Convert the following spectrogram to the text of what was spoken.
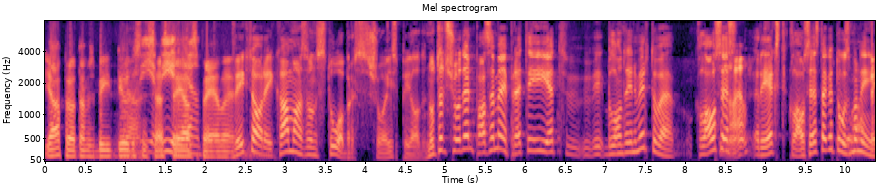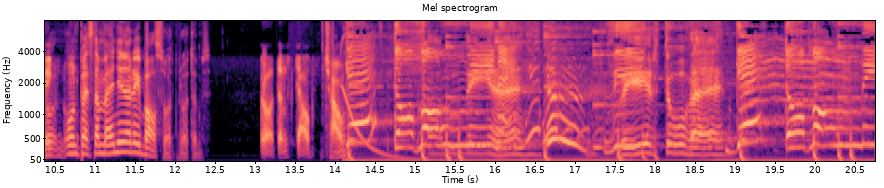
jā, protams, bija 26. Bija, jā. spēlē. Viktorija Kamaz un Stobrs šo izpildu. Nu, tad šodien pazemē pretī iet blondīnu virtuvē. Klausies, Nu, rieksti, klausies tagad uzmanīgi, un, un pēc tam mēģini arī balsot, protams. Protams, čau. Čau! Geto blondīne, Virtuvē! geto blondīne.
